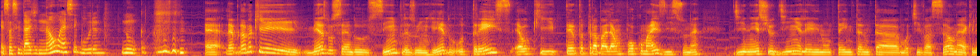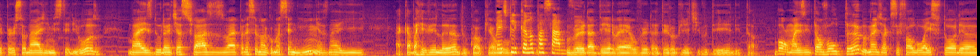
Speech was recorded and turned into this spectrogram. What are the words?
Essa cidade não é segura, nunca. É, lembrando que, mesmo sendo simples o enredo, o 3 é o que tenta trabalhar um pouco mais isso, né? De início, o Dean ele não tem tanta motivação, né? Aquele personagem misterioso, mas durante as fases vai aparecendo algumas ceninhas, né? E acaba revelando qual que é vai o... explicando o passado. O verdadeiro, é, o verdadeiro objetivo dele e tal. Bom, mas então voltando, né? Já que você falou a história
